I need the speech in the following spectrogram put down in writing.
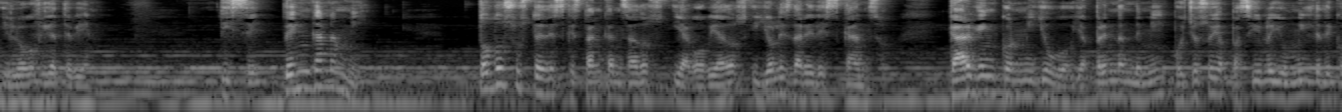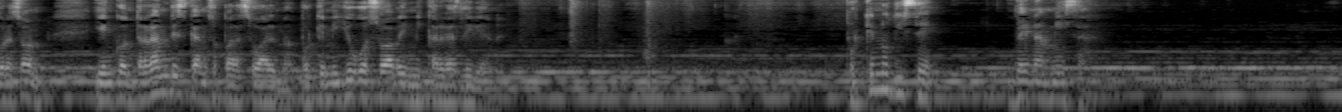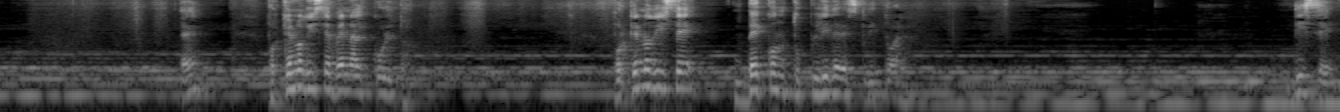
Y luego fíjate bien, dice, vengan a mí todos ustedes que están cansados y agobiados, y yo les daré descanso. Carguen con mi yugo y aprendan de mí, pues yo soy apacible y humilde de corazón, y encontrarán descanso para su alma, porque mi yugo es suave y mi carga es liviana. Qué no dice ven a misa? ¿Eh? ¿Por qué no dice ven al culto? ¿Por qué no dice ve con tu líder espiritual? Dice,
